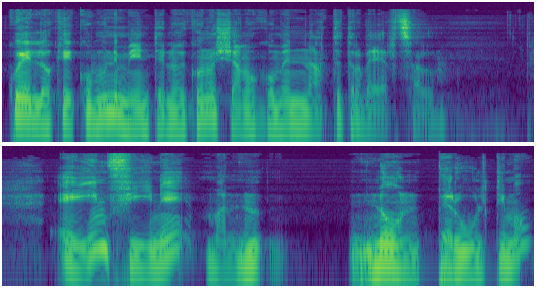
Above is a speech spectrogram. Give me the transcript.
quello che comunemente noi conosciamo come NAT traversal. E infine, ma n- non per ultimo,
